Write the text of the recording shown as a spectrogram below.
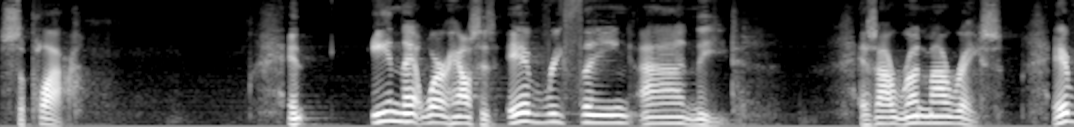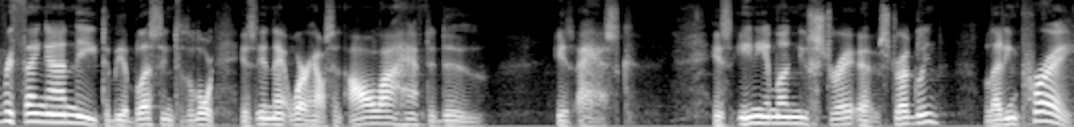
supply. In that warehouse is everything I need as I run my race. Everything I need to be a blessing to the Lord is in that warehouse, and all I have to do is ask. Is any among you stra- uh, struggling? Let him pray.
